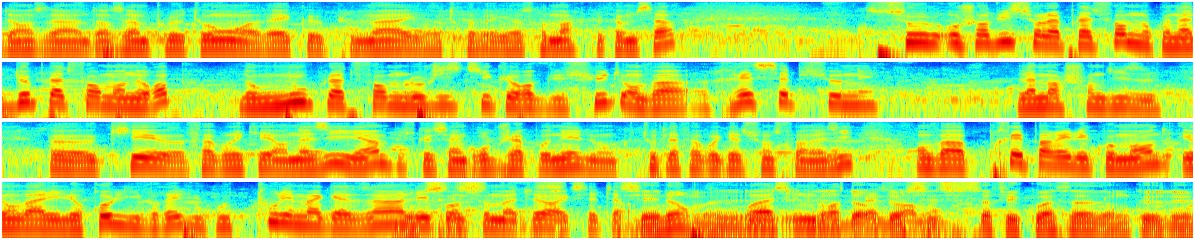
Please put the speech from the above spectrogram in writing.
dans un, dans un peloton avec Puma et autres, et autres marques comme ça. Aujourd'hui sur la plateforme, donc on a deux plateformes en Europe. Donc nous, plateforme logistique Europe du Sud, on va réceptionner la marchandise euh, qui est euh, fabriquée en Asie, hein, puisque c'est un groupe japonais, donc toute la fabrication se fait en Asie. On va préparer les commandes et on va aller les relivrer du coup tous les magasins, Donc les consommateurs, etc. C'est énorme. euh, Ouais, c'est une grosse donc, donc plateforme, c'est- ça fait quoi ça donc euh, de-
